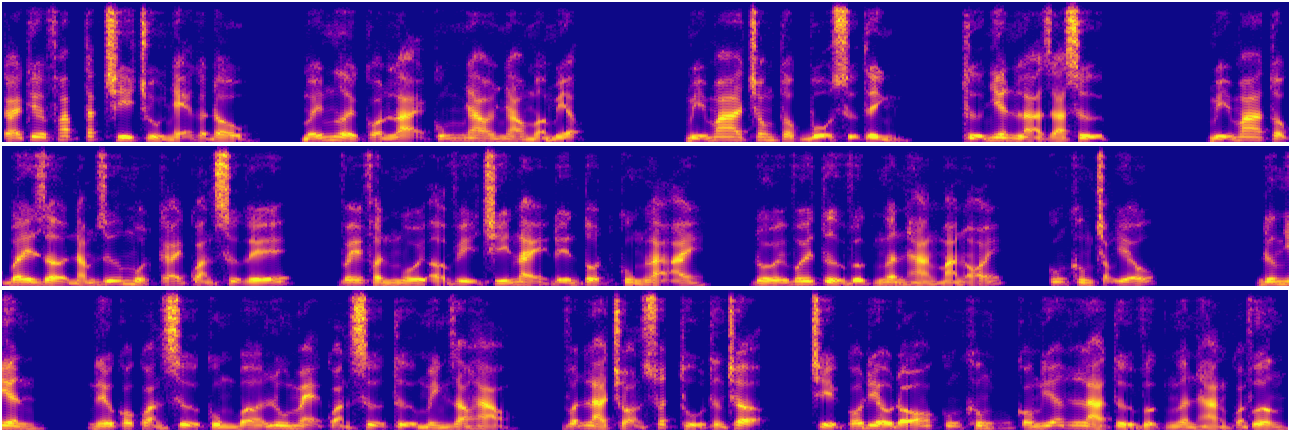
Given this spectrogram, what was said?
Cái kia pháp tắc chi chủ nhẹ gật đầu mấy người còn lại cũng nhao nhao mở miệng. Mỹ ma trong tộc bộ sự tình tự nhiên là ra sự. Mỹ ma tộc bây giờ nắm giữ một cái quản sự ghế về phần ngồi ở vị trí này đến tột cùng là ai đối với tử vực ngân hàng mà nói cũng không trọng yếu đương nhiên, nếu có quản sự cùng bỡ lưu mẹ quản sự tự mình giao hảo, vẫn là chọn xuất thủ tương trợ, chỉ có điều đó cũng không có nghĩa là từ vực ngân hàng quan phương.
